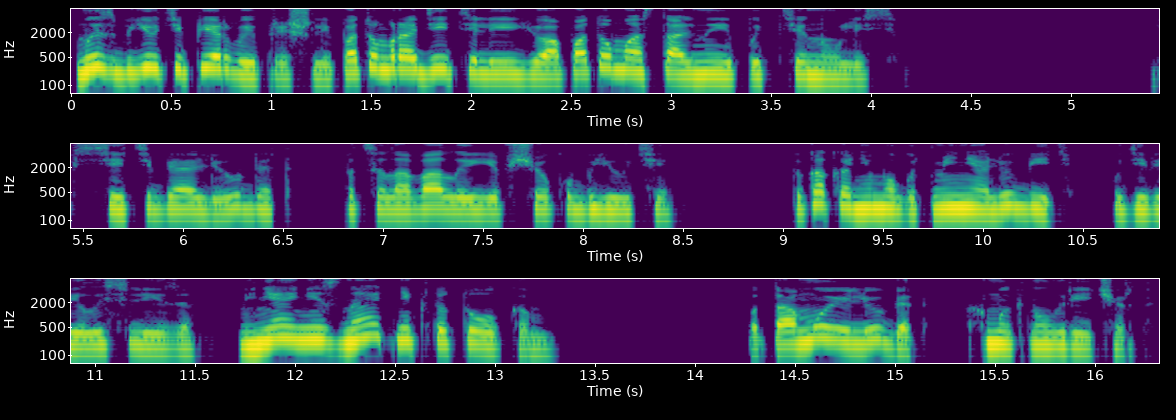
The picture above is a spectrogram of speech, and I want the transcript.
Мы с Бьюти первые пришли, потом родители ее, а потом и остальные подтянулись. Все тебя любят, поцеловала ее в щеку Бьюти. Да как они могут меня любить? удивилась Лиза. Меня и не знает никто толком. Потому и любят, хмыкнул Ричард.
